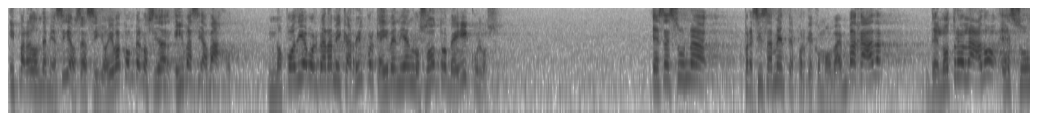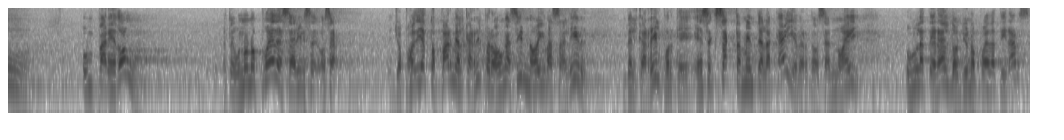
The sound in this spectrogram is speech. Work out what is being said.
Y para donde me hacía, o sea, si yo iba con velocidad, iba hacia abajo, no podía volver a mi carril porque ahí venían los otros vehículos. Esa es una, precisamente porque como va en bajada, del otro lado es un, un paredón. Entonces uno no puede salirse, o sea, yo podía toparme al carril, pero aún así no iba a salir del carril porque es exactamente la calle, ¿verdad? O sea, no hay un lateral donde uno pueda tirarse.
